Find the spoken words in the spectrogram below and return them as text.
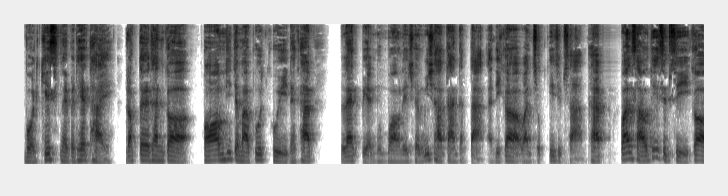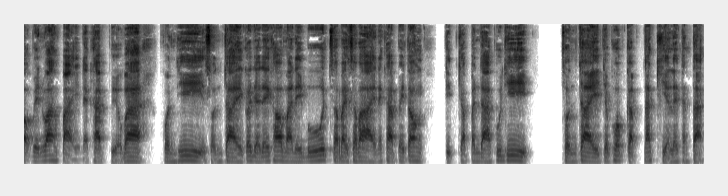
โบสถ์คิสในประเทศไทย ดรท่านก็พร้อมที่จะมาพูดคุยนะครับ แลกเปลี่ยนมุมมองในเชิงวิชาการต่าง ๆ อันนี้ก็วันศุกร์ที่ 13 ครับ วันเสาร์ที่ 14 ก็เว้นว่างไปนะครับเผื่อว่าคนที่สนใจก็จะได้เข้ามาในบูธสบายๆนะครับ ไม่ต้องติดกับบรรดาผู้ที่สนใจจะพบกับนักเขียนอะไรต่าง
